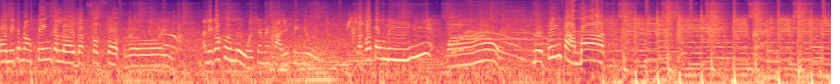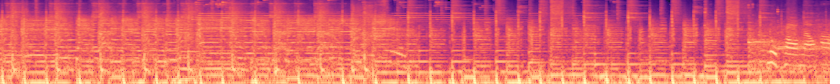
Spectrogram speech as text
ตอนนี้กำลังปิ้งกันเลยแบบสดๆเลย อันนี้ก็คือหมูใช่ไหมคะที่ปิ้งอยู่ แล้วก็ตรงนี้ ว้าว หมูปิ้งสามบาท พร้อมแล้วค่ะ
